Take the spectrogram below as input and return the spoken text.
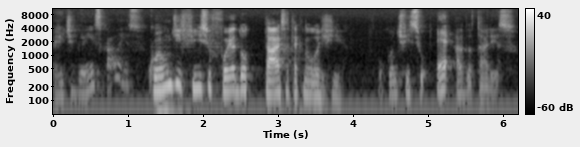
a gente ganha em escala isso. Quão difícil foi adotar essa tecnologia? o quão difícil é adotar isso.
